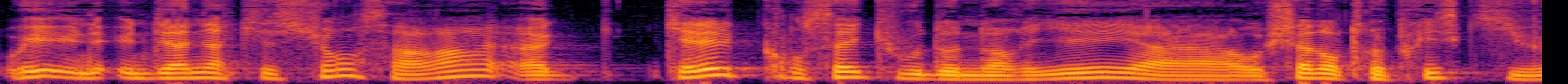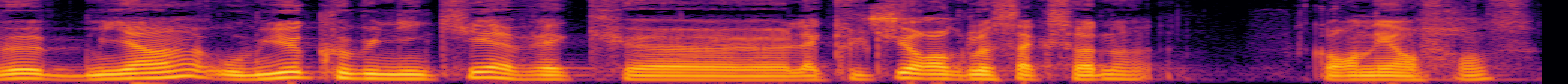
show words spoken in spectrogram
Oui, une, une dernière question, Sarah. Euh, quel est le conseil que vous donneriez à, au chef d'entreprise qui veut bien ou mieux communiquer avec euh, la culture anglo-saxonne quand on est en France?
